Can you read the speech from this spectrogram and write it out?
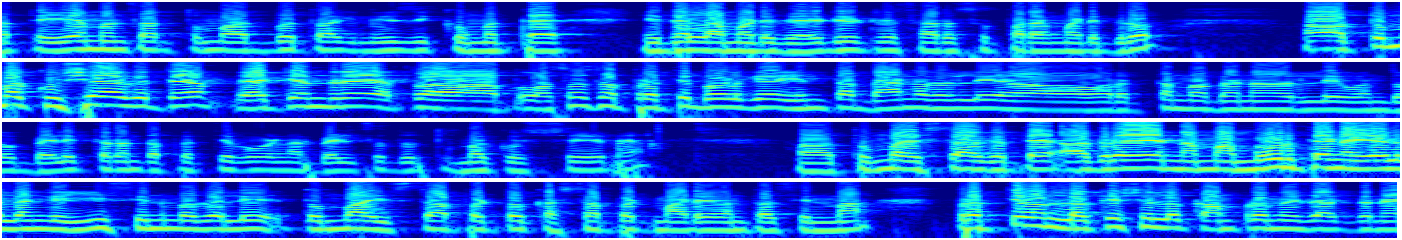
ಮತ್ತೆ ಹೇಮಂತ್ ಸರ್ ತುಂಬಾ ಅದ್ಭುತವಾಗಿ ಮ್ಯೂಸಿಕ್ ಮತ್ತೆ ಇದೆಲ್ಲ ಮಾಡಿದ್ರು. ಎಡಿಟರ್ ಸರ್ ಸೂಪರ್ ಆಗಿ ಮಾಡಿದ್ರು. ತುಂಬಾ ಖುಷಿ ಆಗುತ್ತೆ. ಯಾಕೆಂದ್ರೆ ಹೊಸ ಹೊಸ ಪ್ರತಿಭೆಗಳಿಗೆ ಇಂಥ ಬ್ಯಾನರ್ ಅಲ್ಲಿ ಅವರ ತಮ್ಮ ಬ್ಯಾನರ್ ಅಲ್ಲಿ ಒಂದು ಬೆಳಿತಾರಂತ ಪ್ರತಿಭೆಗಳನ್ನ ಬೆಳೆಸೋದು ತುಂಬಾ ಖುಷಿನೇ. ತುಂಬಾ ಇಷ್ಟ ಆಗುತ್ತೆ. ಆದ್ರೆ ನಮ್ಮ ಮೂರ್ತನ ಹೇಳ್ದಂಗೆ ಈ ಸಿನಿಮಾದಲ್ಲಿ ತುಂಬಾ ಇಷ್ಟಪಟ್ಟು ಕಷ್ಟಪಟ್ಟು ಮಾಡಿರೋಂಥ ಸಿನಿಮಾ. ಪ್ರತಿಯೊಂದು ಲೊಕೇಶನ್ ಕಾಂಪ್ರಮೈಸ್ ಆಗ್ತಾನೆ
